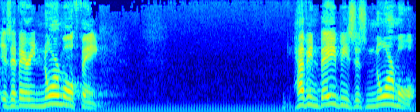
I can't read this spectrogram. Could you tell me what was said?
is a very normal thing. Having babies is normal.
